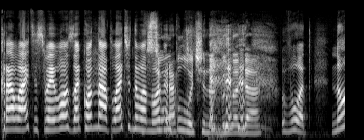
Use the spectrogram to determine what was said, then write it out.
кровати своего законно оплаченного Все номера. уплочено было, да. Вот. Но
